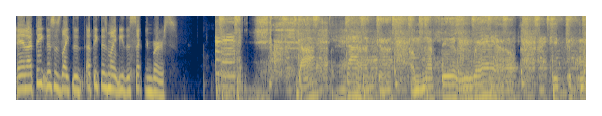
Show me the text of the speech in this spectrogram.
and i think this is like the i think this might be the second verse God, I'm not feeling well. He took my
